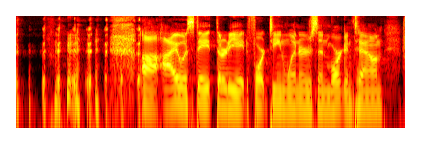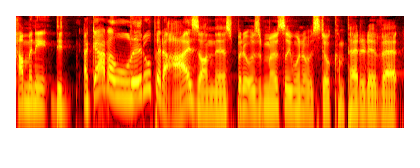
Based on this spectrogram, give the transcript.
uh, Iowa State 38-14 winners in Morgantown. How many did I got a little bit of eyes on this, but it was mostly when it was still competitive. At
